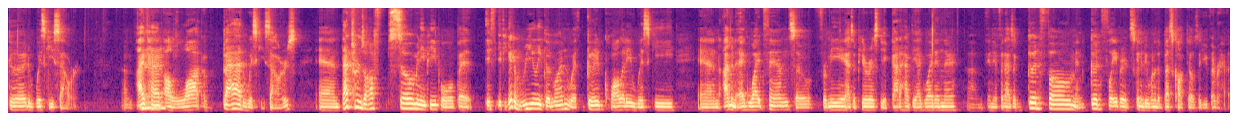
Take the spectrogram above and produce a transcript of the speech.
good whiskey sour. Um, I've mm. had a lot of bad whiskey sours, and that turns off so many people, but if, if you get a really good one with good quality whiskey, and I'm an egg white fan, so for me as a purist, you gotta have the egg white in there. Um, and if it has a good foam and good flavor, it's to be one of the best cocktails that you've ever had.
